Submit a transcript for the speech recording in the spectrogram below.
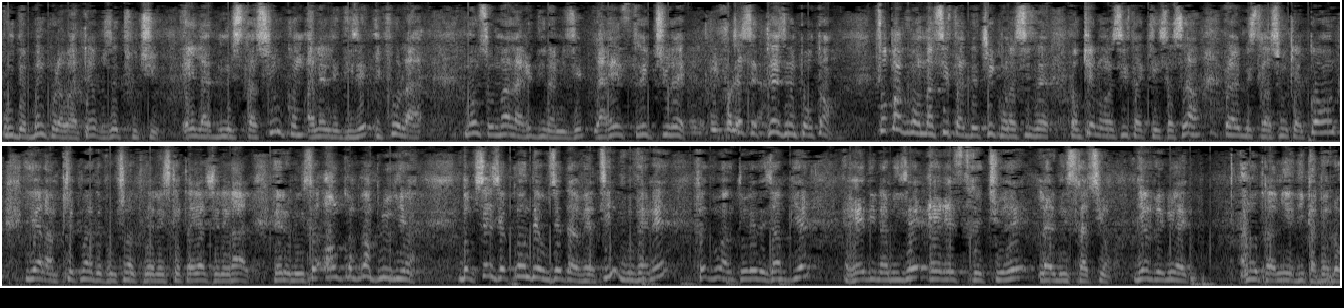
ou de bons collaborateurs, vous êtes foutu. Et l'administration, comme Alain le disait, il faut la, non seulement la redynamiser, la restructurer. Ça, c'est très important. Il ne faut pas qu'on assiste à des trucs on assiste, auxquels on assiste à Kinshasa, l'administration quelconque, il y a l'empiètement des fonctions entre le secrétariat général et le ministère, on ne comprend plus rien. Donc, c'est ce qu'on dit, vous êtes avertis, vous venez, faites-vous entourer des gens bien, redynamiser et restructurer l'administration. Bienvenue à, notre ami Eddie Kabelo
